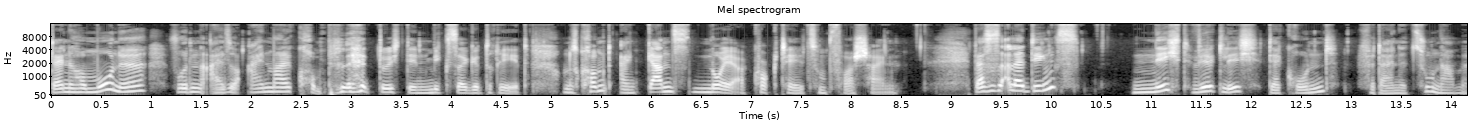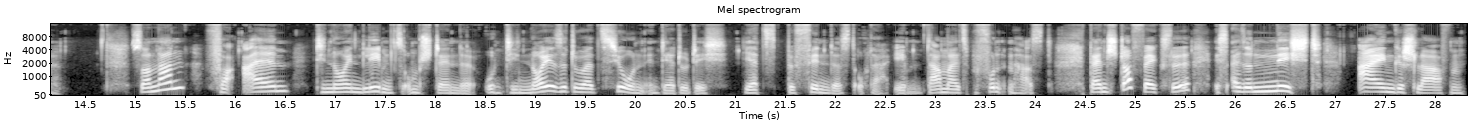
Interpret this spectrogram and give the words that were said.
Deine Hormone wurden also einmal komplett durch den Mixer gedreht und es kommt ein ganz neuer Cocktail zum Vorschein. Das ist allerdings nicht wirklich der Grund für deine Zunahme, sondern vor allem die neuen Lebensumstände und die neue Situation, in der du dich jetzt befindest oder eben damals befunden hast. Dein Stoffwechsel ist also nicht eingeschlafen,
